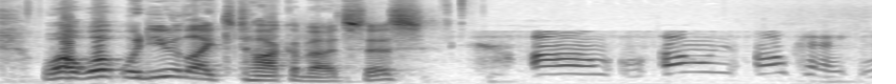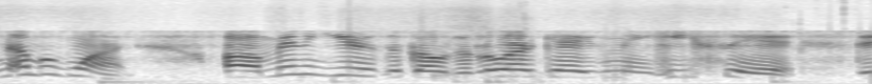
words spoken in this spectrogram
well, what would you like to talk about, Sis? Um. Oh, okay. Number one. Uh, many years ago, the Lord gave me. He said the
